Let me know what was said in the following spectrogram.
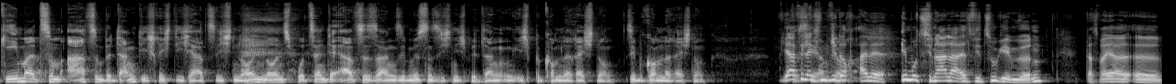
geh mal zum Arzt und bedank dich richtig herzlich. 99 Prozent der Ärzte sagen, sie müssen sich nicht bedanken. Ich bekomme eine Rechnung. Sie bekommen eine Rechnung. Ja, das vielleicht sind wir Job. doch alle emotionaler, als wir zugeben würden. Das war ja... Äh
